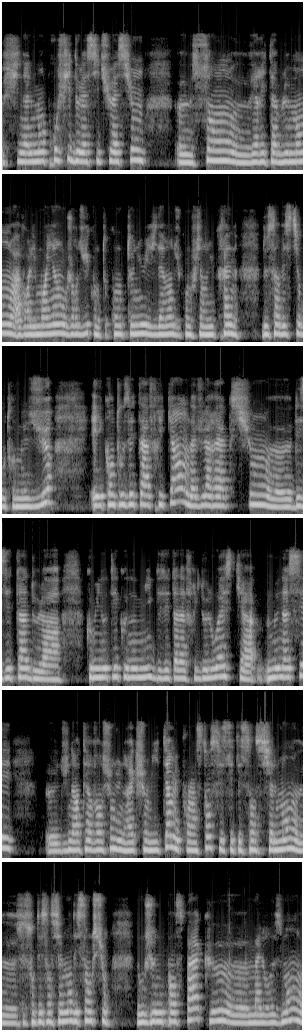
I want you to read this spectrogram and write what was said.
finalement, profitent de la situation euh, sans euh, véritablement avoir les moyens aujourd'hui, compte, tenu évidemment du conflit en Ukraine, de s'investir outre mesure. Et quant aux États africains, on a vu la réaction euh, des États de la communauté économique des États d'Afrique de l'Ouest qui a menacé d'une intervention, d'une réaction militaire, mais pour l'instant, c'est essentiellement, ce sont essentiellement des sanctions. Donc, je ne pense pas que malheureusement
